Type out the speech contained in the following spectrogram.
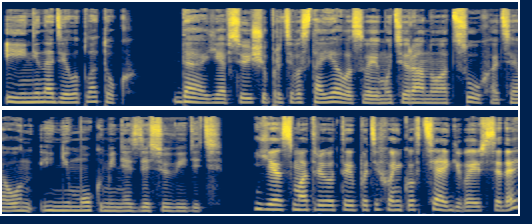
и не надела платок. Да, я все еще противостояла своему тирану-отцу, хотя он и не мог меня здесь увидеть. «Я смотрю, ты потихоньку втягиваешься, да?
